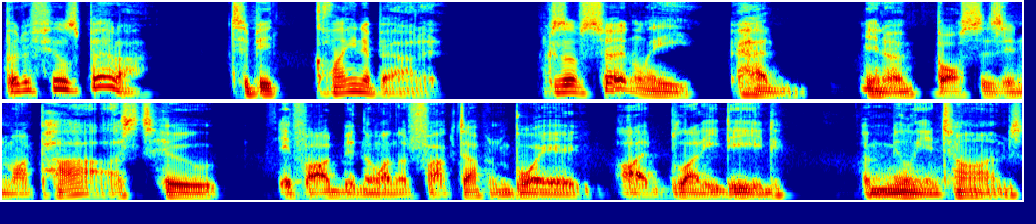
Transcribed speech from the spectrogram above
But it feels better to be clean about it. Because I've certainly had, you know, bosses in my past who, if I'd been the one that fucked up, and boy, I bloody did a million times,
